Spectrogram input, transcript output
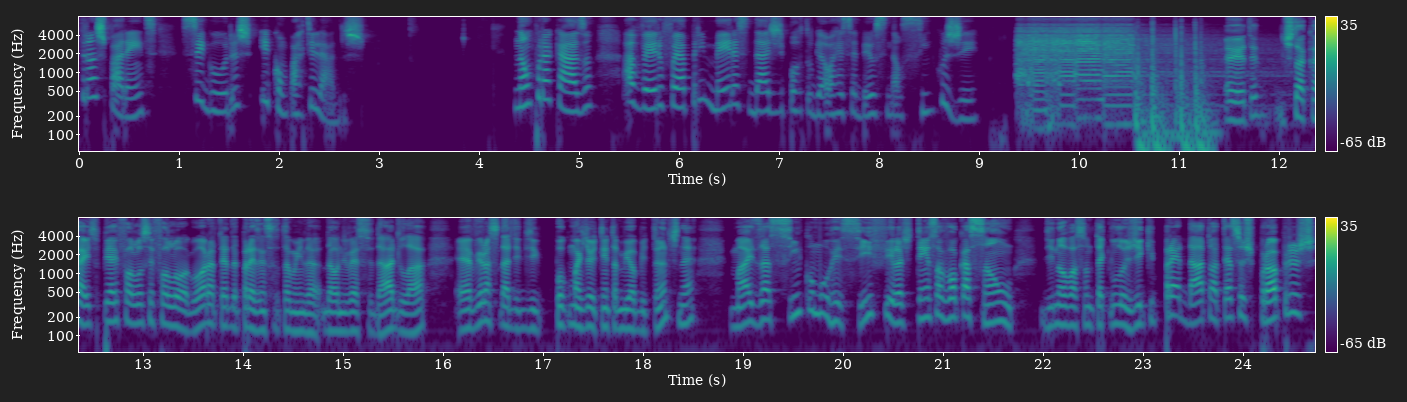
transparentes, seguros e compartilhados. Não por acaso, Aveiro foi a primeira cidade de Portugal a receber o sinal 5G. É, até destacar isso, o Pierre falou, você falou agora, até da presença também da, da universidade lá. É, é uma cidade de pouco mais de 80 mil habitantes, né? Mas assim como o Recife, elas têm essa vocação de inovação e tecnologia que predatam até seus próprios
